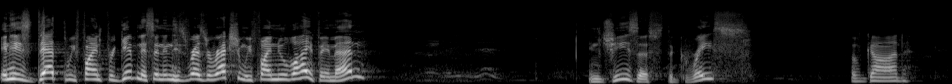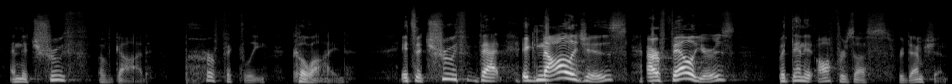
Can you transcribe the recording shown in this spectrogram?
In his death, we find forgiveness. And in his resurrection, we find new life. Amen? Amen. In Jesus, the grace of God and the truth of God perfectly collide. It's a truth that acknowledges our failures, but then it offers us redemption.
